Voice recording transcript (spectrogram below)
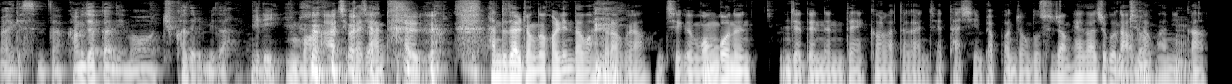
네 알겠습니다. 강 작가님 어 축하드립니다 미리. 뭐 아직까지 한 두 달 한두 달 정도 걸린다고 하더라고요. 지금 음. 원고는 인제 냈는데 그걸 갖다가 인제 다시 몇 번 정도 수정해 가지고 그쵸. 나온다고 어. 하니까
